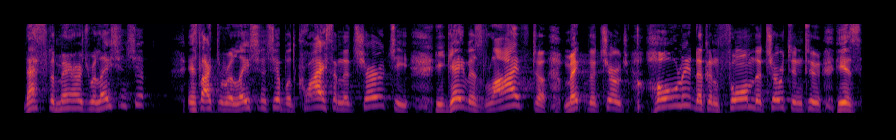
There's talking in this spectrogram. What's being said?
that's the marriage relationship. It's like the relationship with Christ and the church. He, he gave his life to make the church holy, to conform the church into his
